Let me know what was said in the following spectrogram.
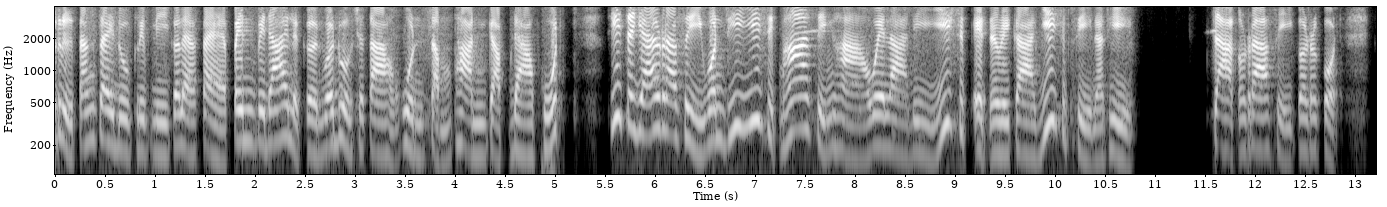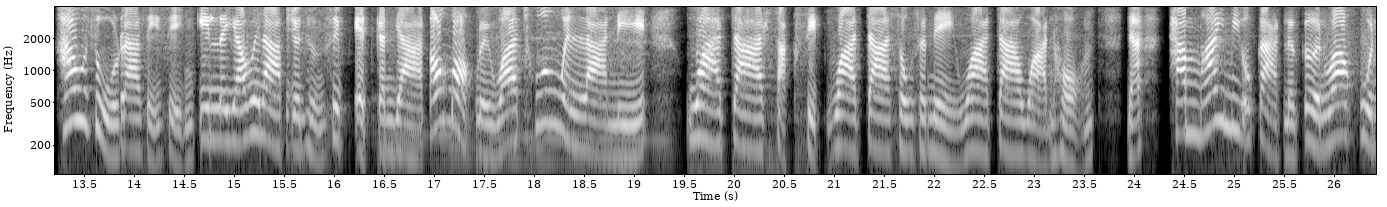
หรือตั้งใจดูคลิปนี้ก็แล้ว แต่เป็นไปได้เหลือเกินว่าดวงชะตาของคุณสัมพันธ์กับดาวพุธ ที่จะย้ายราศีวันที่ 25 สิงหาเวลาดี 21นาฬิกา24 นาที จากราศีกรกฎเข้าสู่ราศีสิงห์กินระยะเวลาไปจนถึง 11 กันยา ต้องบอกเลยว่าช่วงเวลานี้ วาจาศักดิ์สิทธิ์ วาจาทรงเสน่ห์วาจาหวานหอมนะทำให้มีโอกาสเหลือเกินว่าคุณ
